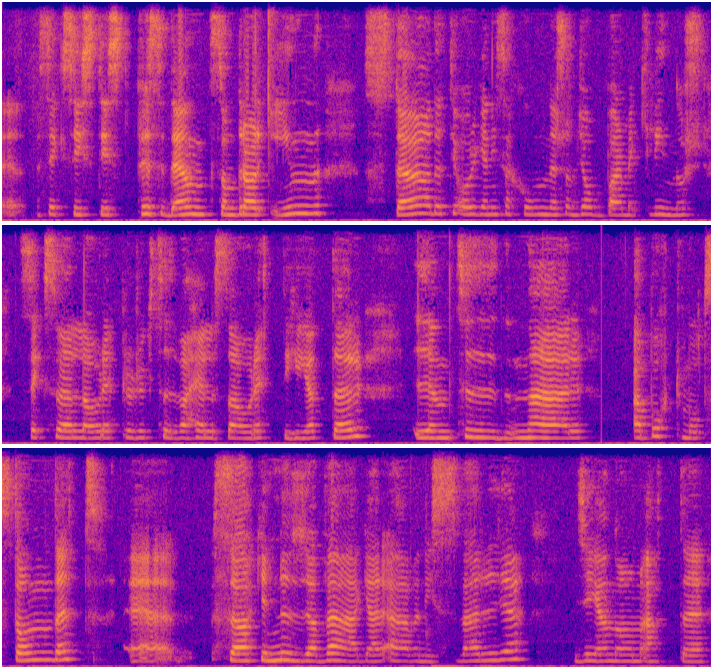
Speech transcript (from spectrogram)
sexistisk president som drar in stödet till organisationer som jobbar med kvinnors sexuella och reproduktiva hälsa och rättigheter i en tid när abortmotståndet eh, söker nya vägar även i Sverige genom att eh,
